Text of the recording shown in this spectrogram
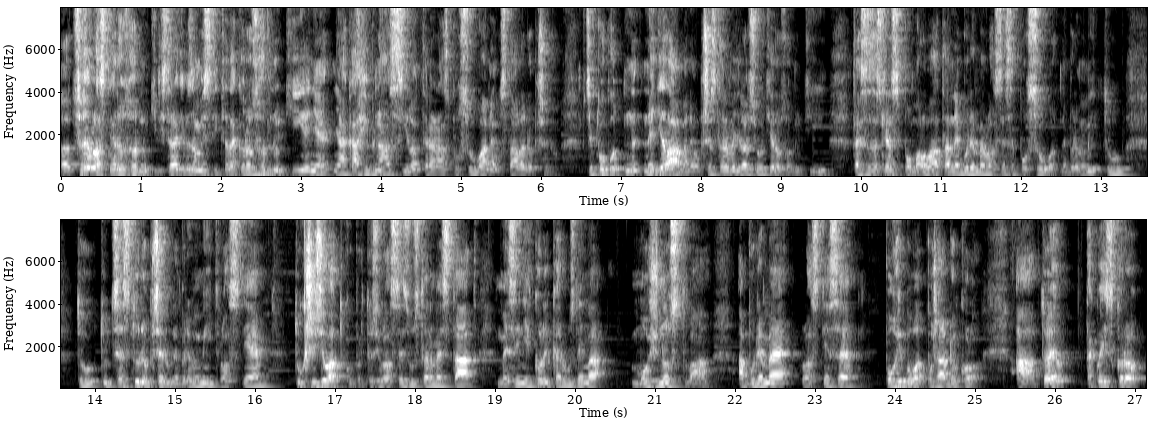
E, co je vlastně rozhodnutí? Když se na tím zamyslíte, tak rozhodnutí je ně, nějaká hybná síla, která nás posouvá neustále dopředu. Protože pokud neděláme nebo přestaneme dělat v životě rozhodnutí, tak se začneme zpomalovat a nebudeme vlastně se posouvat. Nebudeme mít tu, tu, tu cestu dopředu, nebudeme mít vlastně tu křižovatku, protože vlastně zůstaneme stát mezi několika různýma možnostma a budeme vlastně se pohybovat pořád dokola. A to je takový skoro,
